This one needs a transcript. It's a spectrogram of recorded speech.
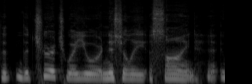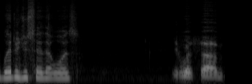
the the church where you were initially assigned, uh, where did you say that was? It was um,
